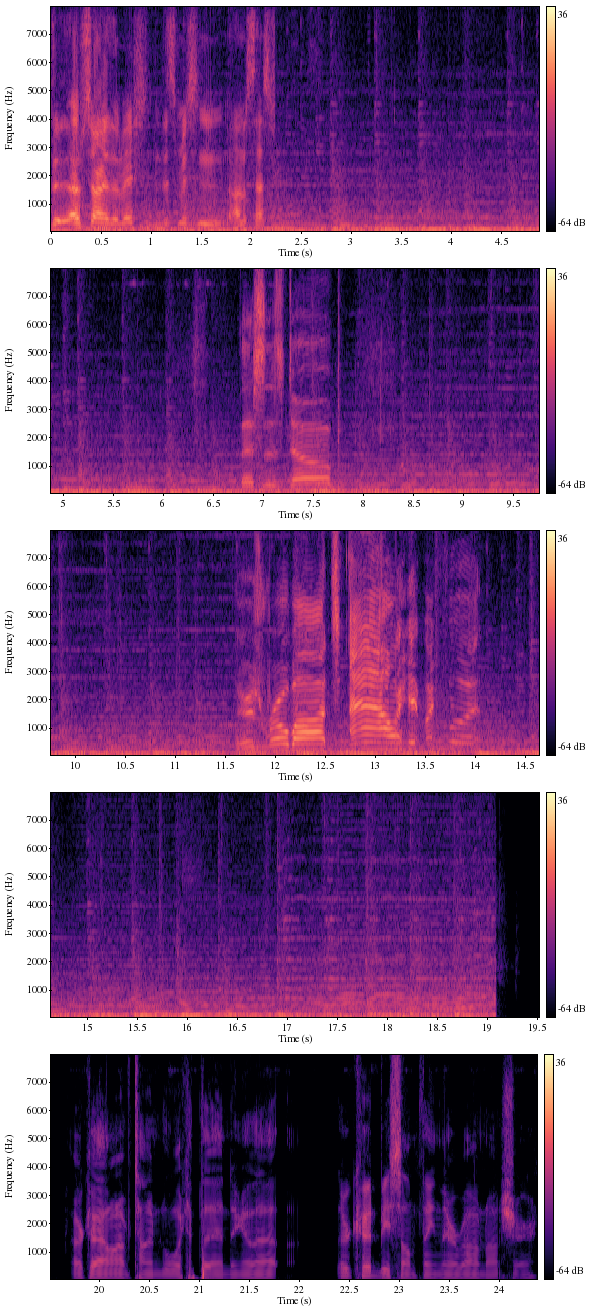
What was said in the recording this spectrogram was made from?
The- I'm sorry. The mission. This mission on Assassin. This is dope. There's robots. Ow! I hit my foot. Okay, I don't have time to look at the ending of that. There could be something there, but I'm not sure.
